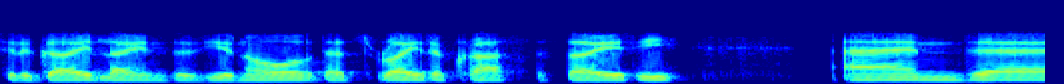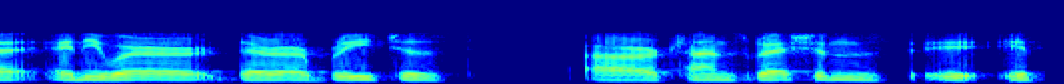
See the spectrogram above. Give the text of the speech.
to the guidelines, as you know, that's right across society. And uh, anywhere there are breaches or transgressions, it, it's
